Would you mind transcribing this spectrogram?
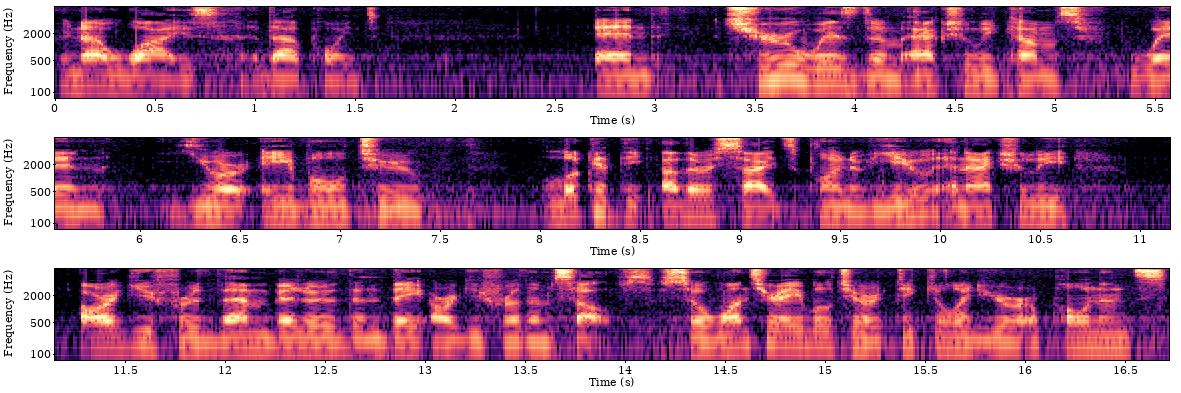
you're not wise at that point. And true wisdom actually comes when you are able to look at the other side's point of view and actually argue for them better than they argue for themselves. So once you're able to articulate your opponent's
